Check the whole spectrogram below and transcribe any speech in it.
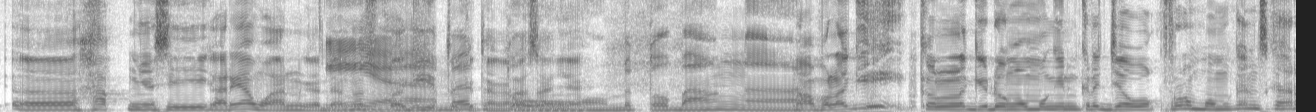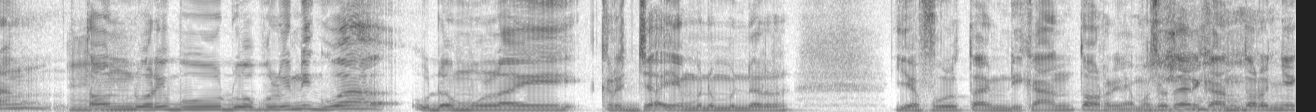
eh, haknya si karyawan. Kadang kan iya suka gitu betul kita ngerasanya. betul banget Nah apalagi kalau lagi udah ngomongin kerja work from home kan sekarang tahun 2020 ini gua udah mulai kerja yang bener-bener ya full time di kantor ya. Maksudnya di kantornya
